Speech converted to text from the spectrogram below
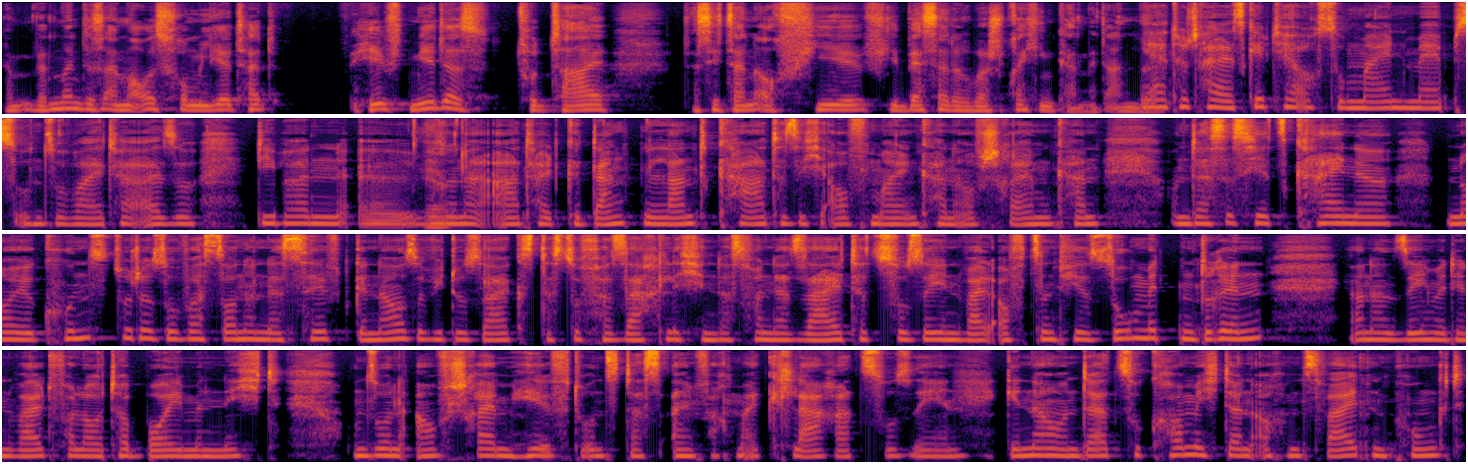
Wenn man das einmal ausformuliert hat, hilft mir das total, dass ich dann auch viel, viel besser darüber sprechen kann mit anderen. Ja, total. Es gibt ja auch so Mindmaps und so weiter, also die man äh, wie ja. so eine Art halt Gedankenlandkarte sich aufmalen kann, aufschreiben kann. Und das ist jetzt keine neue Kunst oder sowas, sondern es hilft genauso, wie du sagst, das zu versachlichen, das von der Seite zu sehen, weil oft sind wir so mittendrin, ja, und dann sehen wir den Wald vor lauter Bäumen nicht. Und so ein Aufschreiben hilft uns, das einfach mal klarer zu sehen. Genau, und dazu komme ich dann auch im zweiten Punkt.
